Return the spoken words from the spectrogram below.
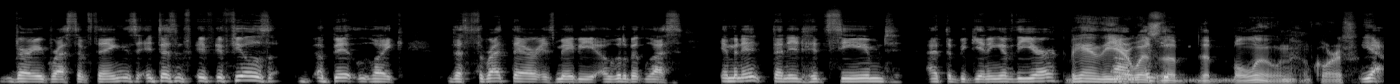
very aggressive things, it doesn't, it, it feels a bit like the threat there is maybe a little bit less imminent than it had seemed at the beginning of the year. The beginning of the year um, was the the balloon, of course. Yeah,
